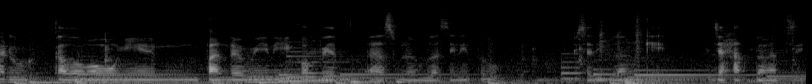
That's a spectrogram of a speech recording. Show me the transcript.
Aduh, kalau ngomongin pandemi ini COVID-19 ini tuh bisa dibilang kayak jahat banget sih.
